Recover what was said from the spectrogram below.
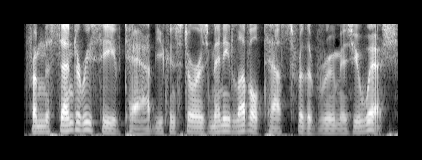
From the Send to Receive tab, you can store as many level tests for the room as you wish.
